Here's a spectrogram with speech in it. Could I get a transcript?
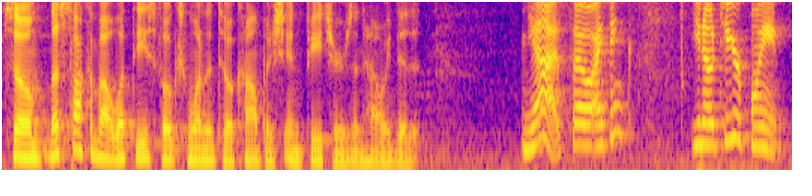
So let's talk about what these folks wanted to accomplish in features and how we did it. Yeah, so I think, you know, to your point,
